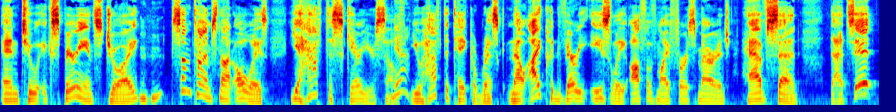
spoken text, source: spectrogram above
and to experience joy, mm-hmm. sometimes not always, you have to scare yourself. Yeah. You have to take a risk. Now, I could very easily, off of my first marriage, have said, that's it.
